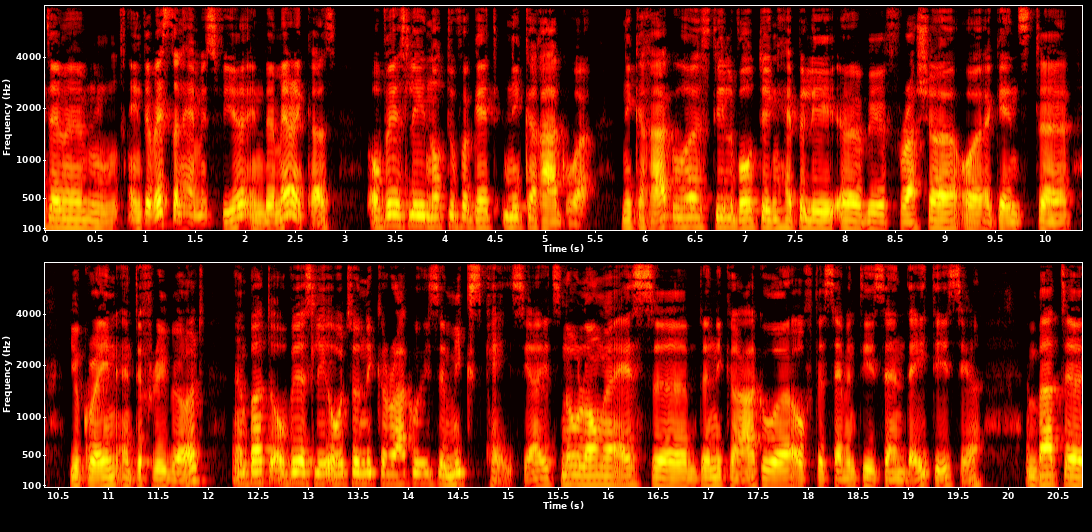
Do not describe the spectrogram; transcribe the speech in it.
the, um, in the Western Hemisphere, in the Americas, obviously not to forget Nicaragua. Nicaragua still voting happily uh, with Russia or against uh, Ukraine and the free world. but obviously, also Nicaragua is a mixed case. Yeah, it's no longer as uh, the Nicaragua of the 70s and 80s. Yeah, but uh,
